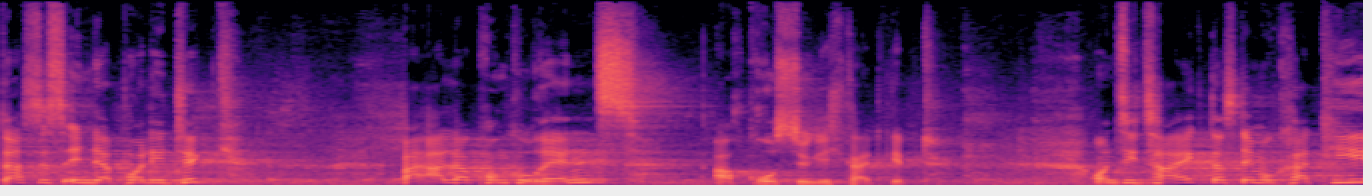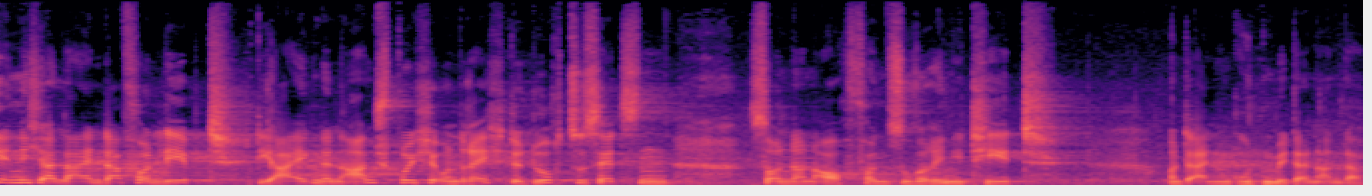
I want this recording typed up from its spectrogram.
dass es in der Politik bei aller Konkurrenz auch Großzügigkeit gibt. Und sie zeigt, dass Demokratie nicht allein davon lebt, die eigenen Ansprüche und Rechte durchzusetzen, sondern auch von Souveränität und einem guten Miteinander.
